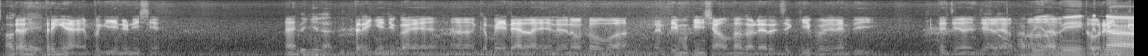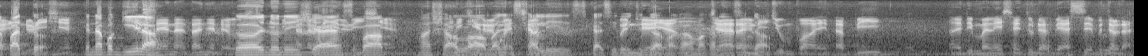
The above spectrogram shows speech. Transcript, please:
Okay. Dah teringin tak pergi Indonesia? Eh? Teringin lah. Teringin juga ya. Uh, ke Medan lah ya dan Ottawa. Nanti mungkin insyaAllah kalau ada rezeki boleh nanti kita jalan-jalan. Amin amin. Uh, kena patut. Kena pergilah. Ya, saya nak tanya dah. Ke Indonesia eh sebab Masya Allah banyak sekali kat sini benda juga makan makanan jarang sedap. dijumpai tapi uh, di Malaysia itu dah biasa betul tak?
